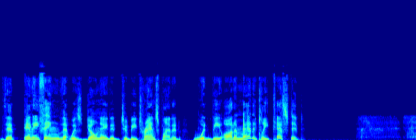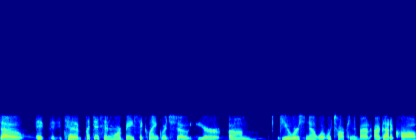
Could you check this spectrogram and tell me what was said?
that anything that was donated to be transplanted would be automatically tested. So, it, to put this in more basic language, so your um, viewers know what we're talking about. I got a call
